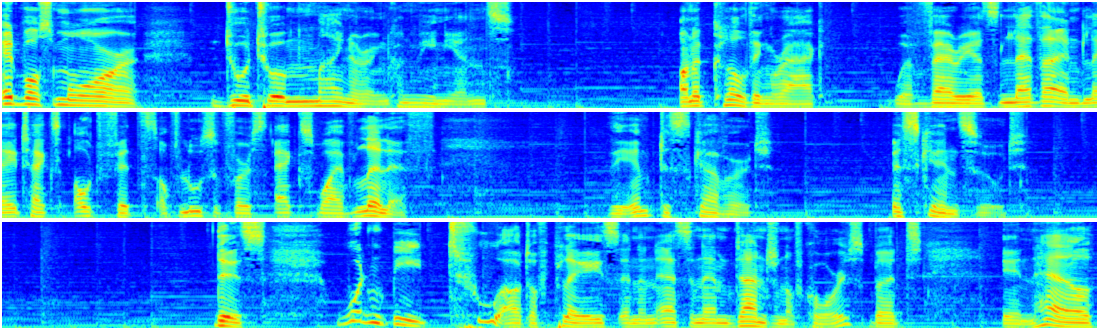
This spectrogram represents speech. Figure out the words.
It was more due to a minor inconvenience. On a clothing rack, with various leather and latex outfits of Lucifer's ex-wife Lilith. The imp discovered a skin suit. This wouldn't be too out of place in an S&M dungeon, of course, but in hell,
